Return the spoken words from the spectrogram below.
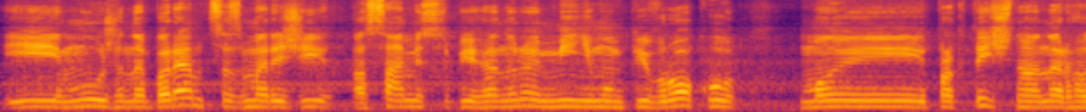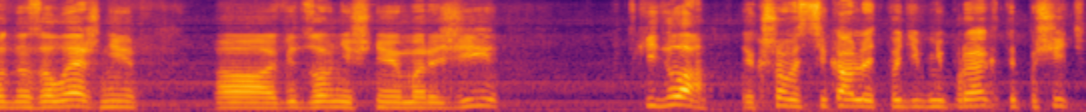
І ми вже не беремо це з мережі, а самі собі генеруємо мінімум півроку. Ми практично енергонезалежні е, від зовнішньої мережі. Такі діла. Якщо вас цікавлять подібні проекти, пишіть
